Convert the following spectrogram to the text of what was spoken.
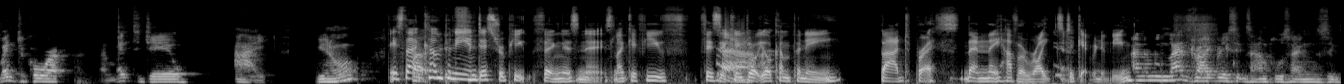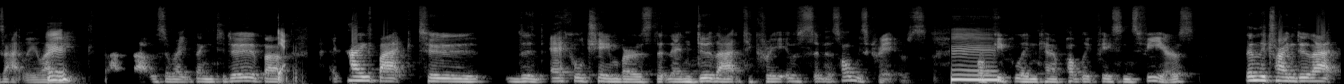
went to court and went to jail, aye, you know. It's that But company it's- and disrepute thing, isn't it? It's like if you've physically Yeah. brought your company bad press, then they have a right to get rid of you. And I mean, that drag race example sounds exactly like Mm. that, that was the right thing to do, but Yeah. it ties back to the echo chambers that then do that to creatives, and it's always creatives or Mm, people in kind of public facing spheres. Then they try and do that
